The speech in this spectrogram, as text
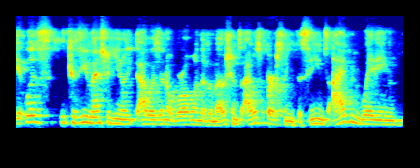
It was because you mentioned, you know, I was in a whirlwind of emotions. I was bursting at the seams. I've been waiting,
